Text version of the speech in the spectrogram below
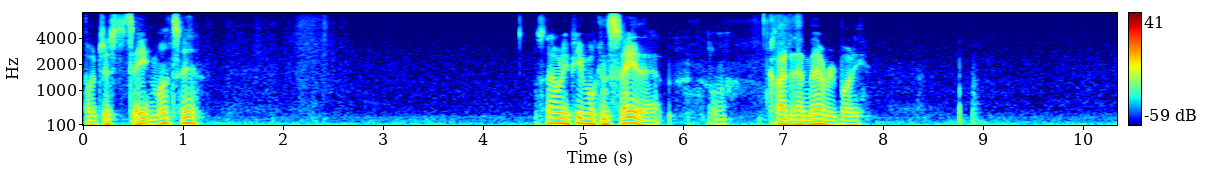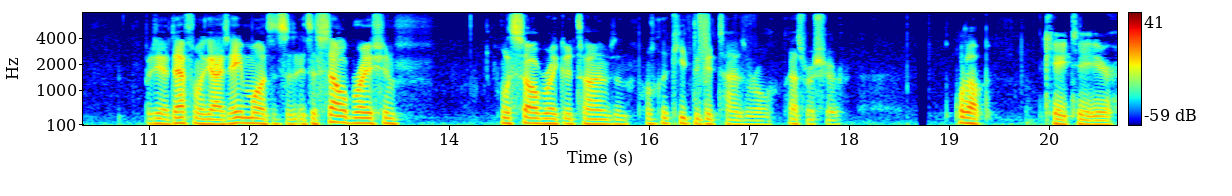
But just it's eight months in. There's not many people can say that. I'm glad to have met everybody. But yeah, definitely, guys. Eight months. It's a it's a celebration. Let's celebrate good times and let's keep the good times rolling. That's for sure. What up, KT here?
